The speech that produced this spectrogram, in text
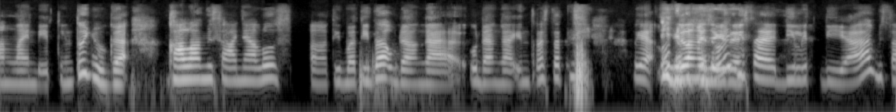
online dating tuh juga kalau misalnya lu eh, tiba-tiba udah nggak udah nggak interested nih, ya lu Ih, bilang bisa, aja gitu bisa delete dia, bisa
